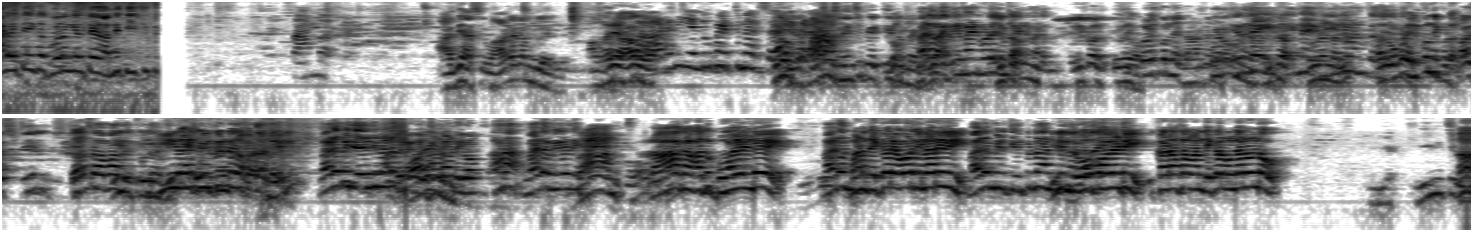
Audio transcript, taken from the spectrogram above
ఆడైతే ఇంకా ఘోరంగా వెళ్తే అన్ని తీసి చూపి అది అసలు వాడడం లేదు. అరే ఆగు వాడని ఎందుకు పెడుతున్నారు సార్? ఇక్కడ? మేడం నుంచి మేడం. మేడం అగ్రిమెంట్ కూడా చూపించండి మేడం. ఉన్నాయి, ఇంకా. ఉన్నాయి, చూడండి ఉన్నాయి, ఉన్నాయి. వాళ్ళు లోపల వెళ్తుంది ఇప్పుడు స్టీల్ స్టీల్ సామాన్లు చూడండి. ఈ రైస్ మీరు తింటున్నారా మేడం ఇది ఏంది మేడం? ఆహా, మేడం ఇవ్వండి. రా అనుకో. రా కాదు బాయిల్డే మేడం మన దగ్గర ఎవరు తినరు ఇది? మేడం మీరు తింటున్నా ఇది లో కదా? క్వాలిటీ ఇక్కడ అసలు మన దగ్గర ఉండను ఉండవు. ఈ నుంచి ఆ?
